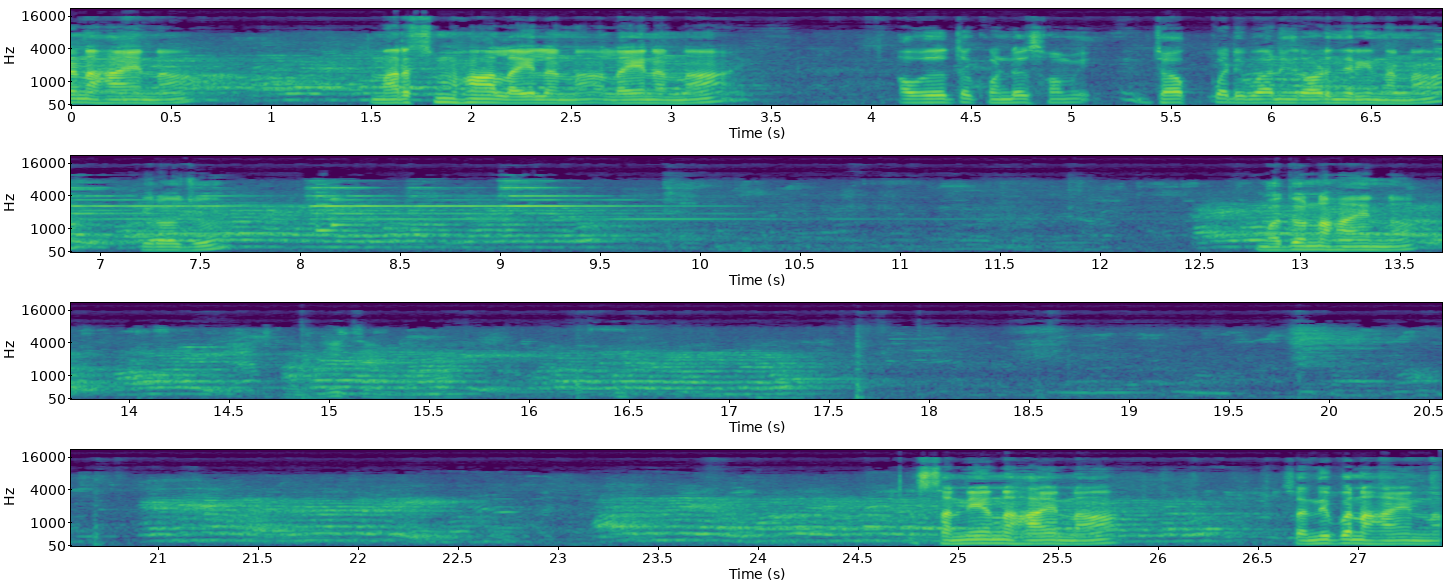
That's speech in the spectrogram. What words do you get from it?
అన్న హాయన్న నరసింహ లైల్ లయనన్న లైన్ అన్న అవధూత కొండస్వామి జాక్పడి వారికి రావడం జరిగిందన్న ఈరోజు. మధున్న హాయన్న. సన్నీ అన్న హాయన్న సందీపన్న సందీప్ అన్న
